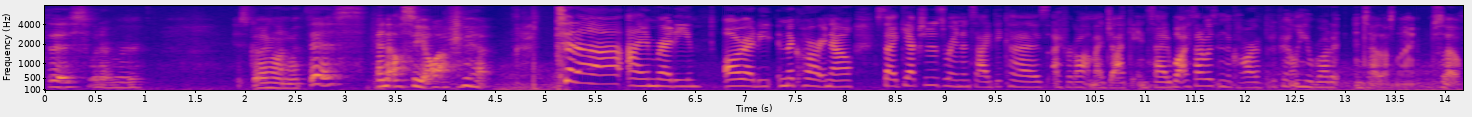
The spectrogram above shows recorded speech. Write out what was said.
this, whatever is going on with this, and I'll see y'all after that. Ta-da! I am ready. Already in the car right now. Saiki actually just ran inside because I forgot my jacket inside. Well, I thought it was in the car, but apparently he brought it inside last night. So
